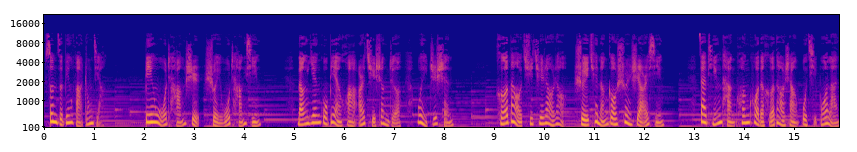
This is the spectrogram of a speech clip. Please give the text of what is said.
孙子兵法》中讲：“兵无常势，水无常形，能因故变化而取胜者，谓之神。河道曲曲绕绕，水却能够顺势而行，在平坦宽阔的河道上不起波澜，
